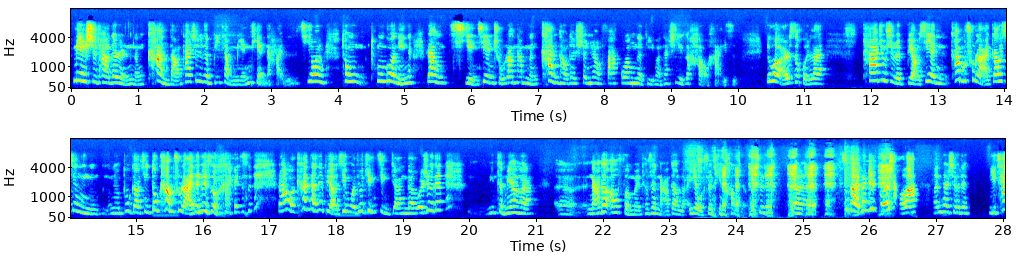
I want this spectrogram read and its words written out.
面试他的人能看到，他是一个比较腼腆的孩子。希望通通过您让显现出让他们能看到他身上发光的地方，他是一个好孩子。如果儿子回来。他就是表现看不出来，高兴不高兴都看不出来的那种孩子。然后我看他那表情，我就挺紧张的。我说的，你怎么样啊？呃，拿到 offer 没？他说拿到了。哎呀，我说挺好的。我说的，呃，是百分之多少啊？完他说的，你猜。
